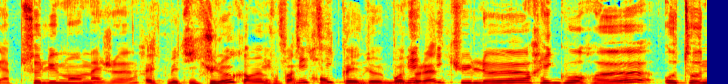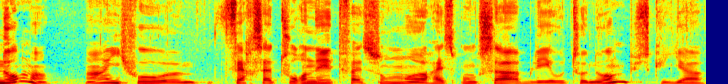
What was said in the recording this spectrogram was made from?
absolument majeur. Être méticuleux quand même, il ne faut pas se tromper de boîte aux lettres. Méticuleux, rigoureux, autonome. Hein. il faut euh, faire sa tournée de façon euh, responsable et autonome, puisqu'il y a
